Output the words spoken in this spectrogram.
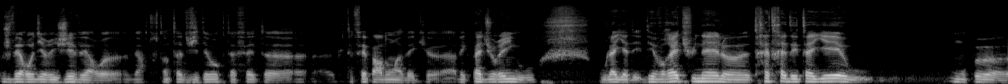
je vais rediriger vers, vers tout un tas de vidéos que tu as faites, euh, que as fait pardon, avec, avec Paduring, où, où là il y a des, des, vrais tunnels très très détaillés où, où on peut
